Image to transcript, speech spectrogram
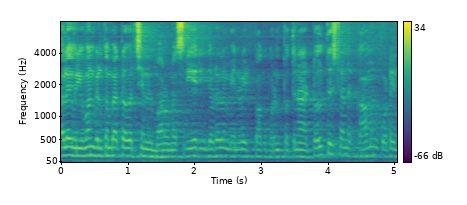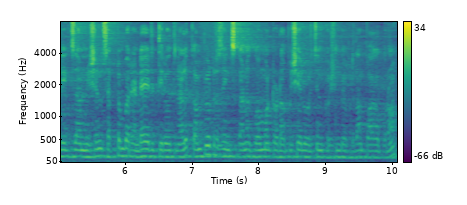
Hello everyone welcome back to our channel மாறோம் ஸ்ரீயர் இந்த விட நம்ம என்னோட பார்க்க போகிறோம் பார்த்தீங்கன்னா twelfth standard common quarterly examination September ரெண்டாயிரத்தி இருபத்தி நாலு கம்ப்யூட்டர் சயின்ஸ்க்கான கவர்மெண்ட்டோட அஃபிஷியல் ஒரிஜினல் கொஷின் பேப்பர் தான் பார்க்க போகிறோம்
